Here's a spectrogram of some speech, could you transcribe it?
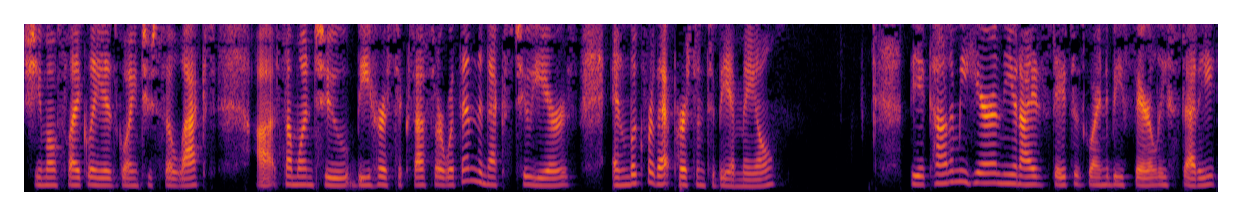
she most likely is going to select uh, someone to be her successor within the next two years and look for that person to be a male. The economy here in the United States is going to be fairly steady.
